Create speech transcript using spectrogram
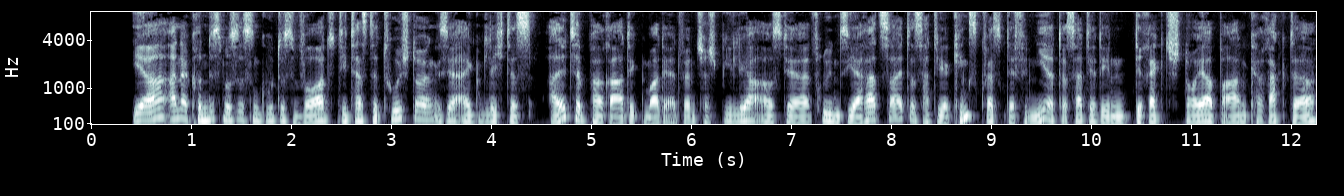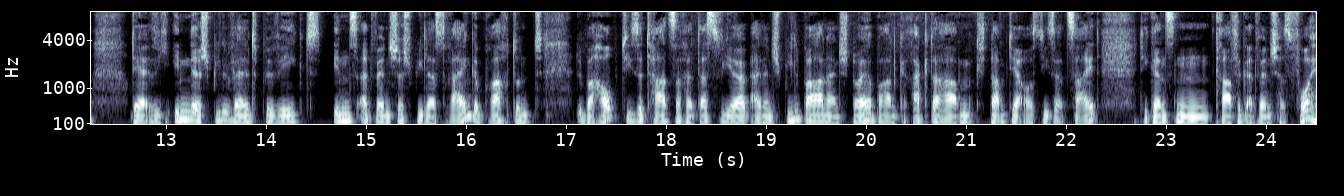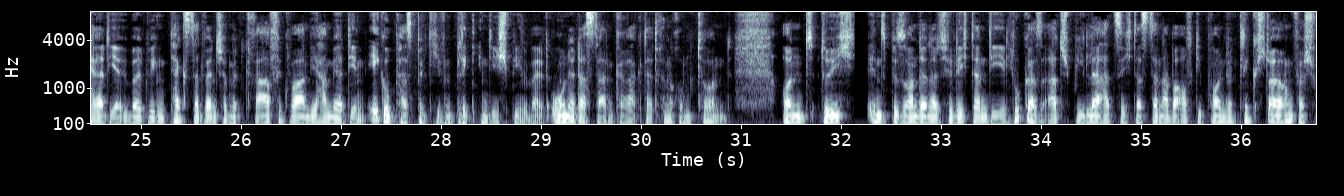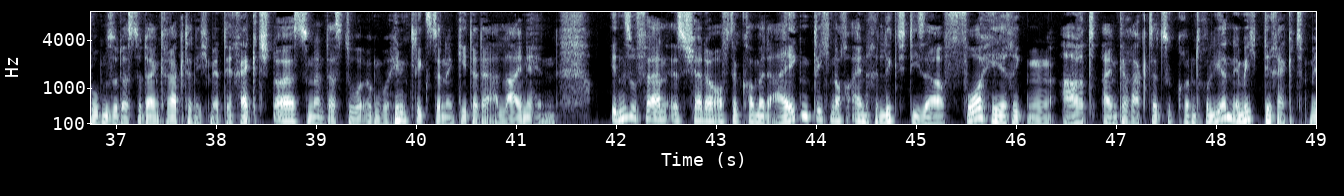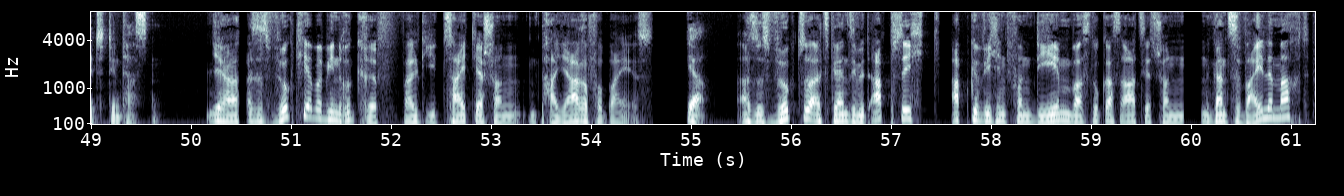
Ja, Anachronismus ist ein gutes Wort. Die Tastatursteuerung ist ja eigentlich das alte Paradigma der Adventure-Spiele ja aus der frühen Sierra-Zeit. Das hat ja King's Quest definiert. Das hat ja den direkt steuerbaren Charakter, der sich in der Spielwelt bewegt, ins Adventure-Spiel erst reingebracht. Und überhaupt diese Tatsache, dass wir einen spielbaren, einen steuerbaren Charakter haben, stammt ja aus dieser Zeit. Die ganzen Grafik-Adventures vorher, die ja überwiegend Text-Adventure mit Grafik waren, die haben ja den Ego-Perspektiven-Blick in die Spielwelt, ohne dass da ein Charakter drin rumturnt. Und durch insbesondere natürlich dann die LucasArts-Spiele hat sich das dann aber auf die Point-and-Click-Steuerung verschoben, sodass du deinen Charakter nicht mehr direkt steuerst, sondern dass du irgendwo hinklickst und dann geht er da alleine hin. Insofern ist Shadow of the Comet eigentlich noch ein Relikt dieser vorherigen Art, einen Charakter zu kontrollieren, nämlich direkt mit den Tasten. Ja, also es wirkt hier aber wie ein Rückgriff, weil die Zeit ja schon ein paar Jahre vorbei ist. Also es wirkt so, als wären sie mit Absicht abgewichen von dem, was LucasArts jetzt schon eine ganze Weile macht,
